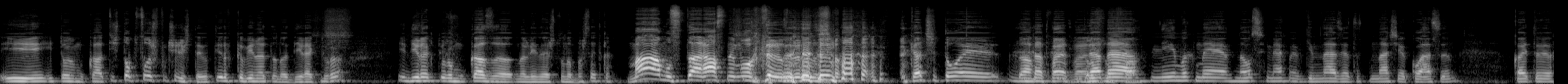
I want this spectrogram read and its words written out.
и, и той му каза, ти що псуваш в училище? И отида в кабинета на директора и директора му каза нали, нещо на баща и така, мамо стар, аз не мога да разбера защо. така че то е... Да, Да, това е, това е. Да, да, това. ние имахме, много се смяхме в гимназията, нашия класен, който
